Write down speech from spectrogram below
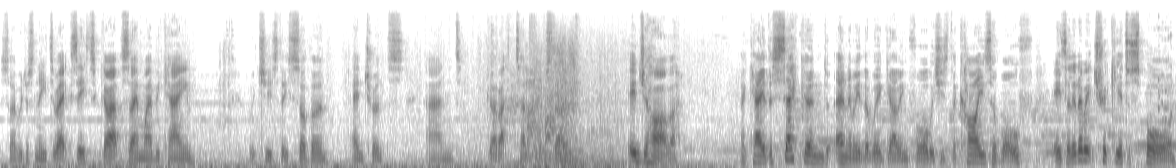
So we just need to exit, go out the same way we came, which is the southern entrance, and go back to Teleport Stone in Jahara. Okay, the second enemy that we're going for, which is the Kaiser Wolf, is a little bit trickier to spawn,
